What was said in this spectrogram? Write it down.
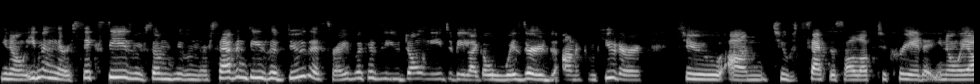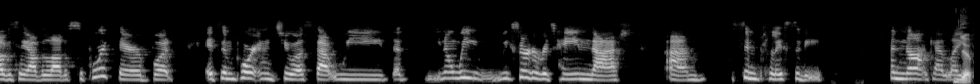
you know, even their 60s, we have some people in their 70s that do this, right? Because you don't need to be like a wizard on a computer to um to set this all up to create it. You know, we obviously have a lot of support there, but it's important to us that we that you know we we sort of retain that um simplicity and not get like yep.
